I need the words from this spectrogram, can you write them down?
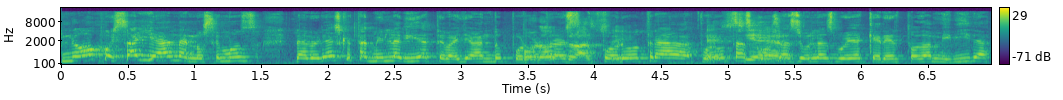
No, pues ahí andan, nos hemos, la verdad es que también la vida te va llevando por, Por otras, otras, por sí. otra, por Es otras cierto. cosas. Yo las voy a querer toda mi vida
